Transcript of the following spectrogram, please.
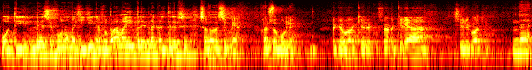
ότι ναι συμφωνούμε έχει γίνει αυτό το πράγμα ή πρέπει να καλυτερεύσει σε αυτά τα σημεία. Ευχαριστώ πολύ. Και εγώ κύριε Κουφέρο. Κυρία Τσιρικότη. Ναι.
